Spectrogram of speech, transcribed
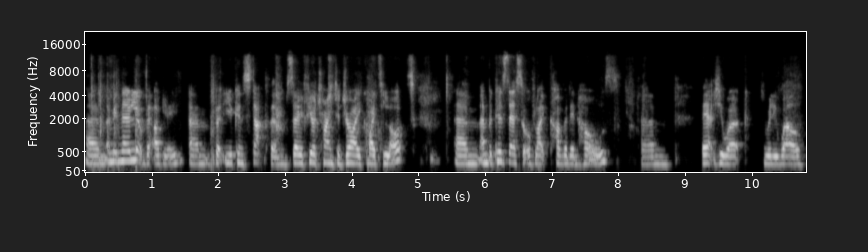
um, I mean, they're a little bit ugly, um, but you can stack them. So if you're trying to dry quite a lot, um, and because they're sort of like covered in holes, um, they actually work really well.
